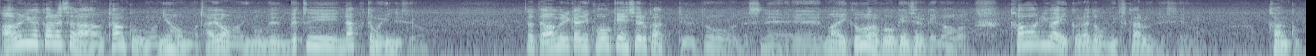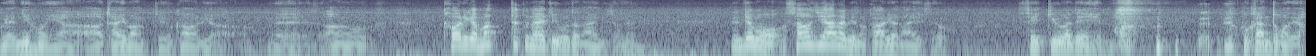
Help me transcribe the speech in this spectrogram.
アメリカからしたら、韓国も日本も台湾も別になくてもいいんですよ。だってアメリカに貢献してるかっていうとですね、えー、まあ幾分は貢献してるけど、代わりはいくらでも見つかるんですよ。韓国や日本や台湾っていう代わりは、えー、あの代わりが全くないということはないんですよね。でも、サウジアラビアの代わりはないですよ。石油は出えへんもん。他のとこでは。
